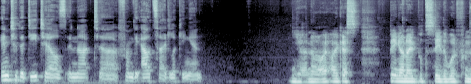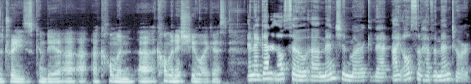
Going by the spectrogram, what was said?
into the details and not uh, from the outside looking in. Yeah, no, I, I, guess being unable to see the wood from the trees can be a, a, a common uh, a common issue, I guess. And I got to also uh, mention, Mark, that I also have a mentor,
